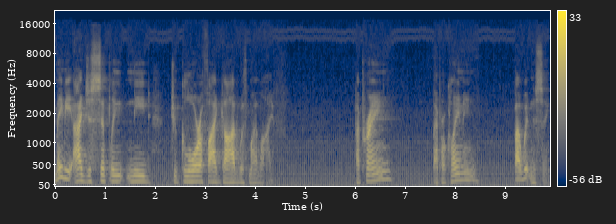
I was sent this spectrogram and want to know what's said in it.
Maybe I just simply need to glorify God with my life. By praying, by proclaiming, by witnessing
